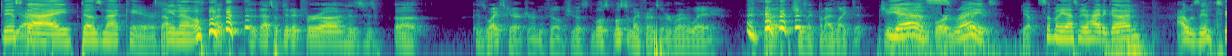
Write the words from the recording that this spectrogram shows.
this Yeah. guy does not care. That- you know. That- that's what did it for uh, his his uh, his wife's character in the film. She goes, most most of my friends would have run away. But I- she's like, but I liked it. She had Yes, for him. I liked right. it. Yep. somebody asked me to hide a gun, I was into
